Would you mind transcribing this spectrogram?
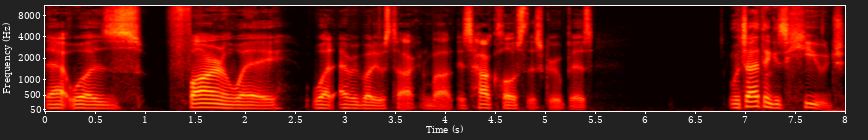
That was far and away what everybody was talking about is how close this group is, which I think is huge.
